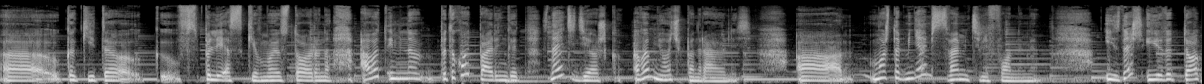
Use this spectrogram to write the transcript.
э, какие-то всплески в мою сторону, а вот именно подходит парень, говорит, знаете, девушка, а вы мне очень понравились. А, может, обменяемся с вами телефонами? И знаешь, и это так,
